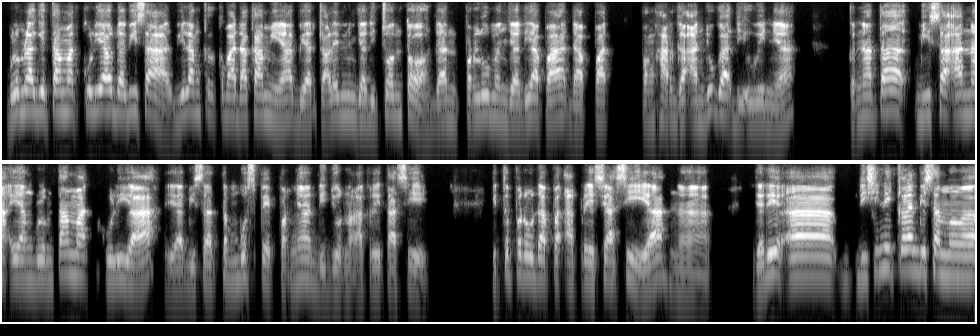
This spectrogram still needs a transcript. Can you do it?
belum lagi tamat kuliah udah bisa bilang ke kepada kami ya biar kalian menjadi contoh dan perlu menjadi apa dapat penghargaan juga di UIN ya ternyata bisa anak yang belum tamat kuliah ya bisa tembus papernya di jurnal akreditasi itu perlu dapat apresiasi ya nah jadi uh, di sini kalian bisa me,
